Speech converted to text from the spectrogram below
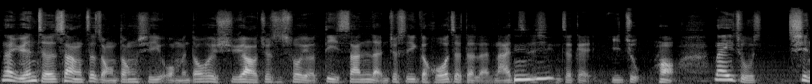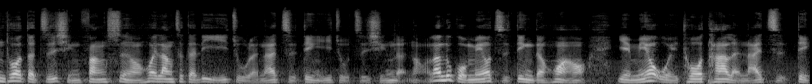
那原则上，这种东西我们都会需要，就是说有第三人，就是一个活着的人来执行这个遗嘱。哈、嗯，那遗嘱信托的执行方式哦，会让这个立遗嘱人来指定遗嘱执行人哦。那如果没有指定的话哦，也没有委托他人来指定，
